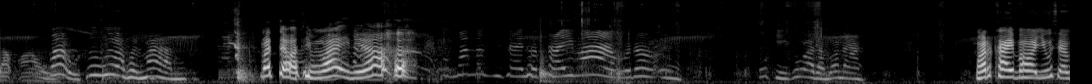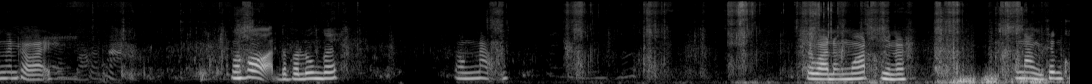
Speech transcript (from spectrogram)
จับเอาว้าวคือเพื่อเพิ่นมาอันมาจอดทิ้งไว้นี่เนาะมันมันสิใจรถไทยมากเว้ยเด้ออืมผู้ขี่กูว่าดำบ่นะ มัดใครบออายุเสียเงินเขาไว้มาหอดเดี๋ยวไปลุงเลยน้องหนักแต่ว่าน้องมอดนี่นะหนังเชิงโค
